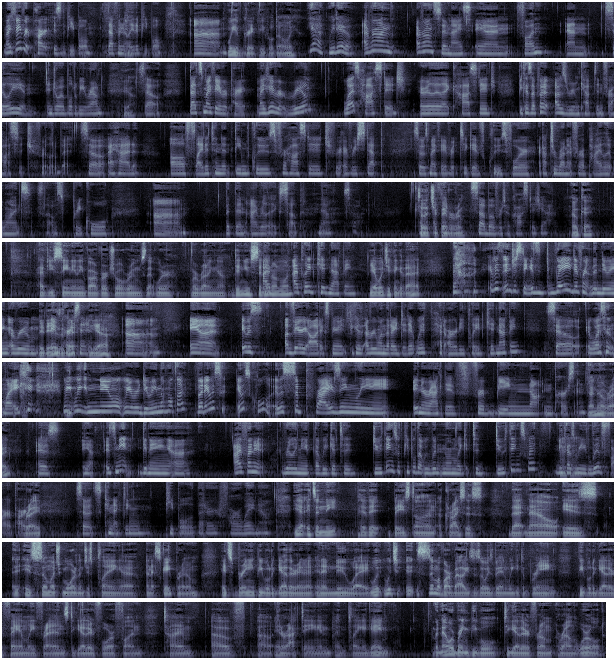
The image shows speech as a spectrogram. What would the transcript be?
my favorite part is the people. Definitely the people. Um, We have great people, don't we? yeah, we do. Everyone's everyone's so nice and fun and silly and enjoyable to be around. Yeah. So that's my favorite part. My favorite room was hostage. I really like Hostage because I put I was room captain for Hostage for a little bit. So I had all flight attendant themed clues for Hostage for every step. So it was my favorite to give clues for. I got to run it for a pilot once, so that was pretty cool. Um, but then I really like sub now. So So that's your I favorite room? Sub overtook Hostage, yeah. Okay. Have you seen any of our virtual rooms that we're we're running now? Didn't you sit in on one? I played kidnapping. yeah. What'd you think of that? It was interesting. It's way different than doing a room It is in isn't it? person. Yeah. Um, and it was a very odd experience because everyone that I did it with had already played kidnapping. So it wasn't like we, we knew what we were doing the whole time. But it was it was cool. It was surprisingly interactive for being not in person. I know, right? It was yeah. It's neat getting uh I find it really neat that we get to do things with people that we wouldn't normally get to do things with because we live far apart. Right. So it's connecting people that are far away now. Yeah, it's a neat pivot based on a crisis that now is is so much more than just playing a, an escape room. It's bringing people together in a, in a new way, which is, some of our values has always been we get to bring people together, family, friends together for a fun time of uh, interacting and, and playing a game. But now we're bringing people together from around the world.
